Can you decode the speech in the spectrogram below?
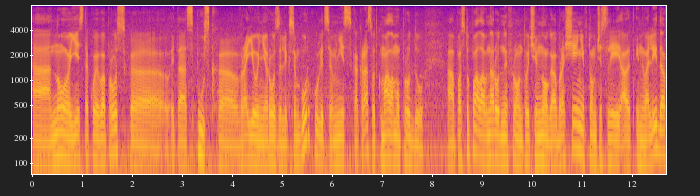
А, но есть такой вопрос, это спуск а, в районе Роза Люксембург, улицы вниз как раз вот к Малому пруду. Поступало в Народный фронт очень много обращений, в том числе и от инвалидов.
